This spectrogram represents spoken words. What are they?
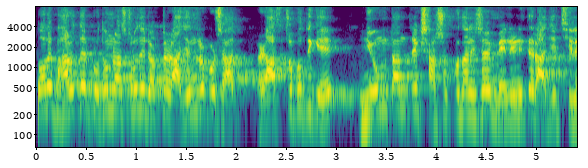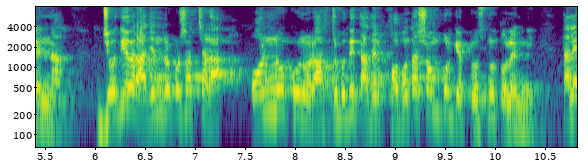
তবে ভারতের প্রথম রাষ্ট্রপতি ডক্টর রাজেন্দ্র প্রসাদ রাষ্ট্রপতিকে নিয়মতান্ত্রিক শাসক প্রধান হিসেবে মেনে নিতে রাজি ছিলেন না। যদিও রাজেন্দ্র প্রসাদ ছাড়া অন্য কোনো রাষ্ট্রপতি তাদের ক্ষমতা সম্পর্কে প্রশ্ন তোলেননি। তাহলে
